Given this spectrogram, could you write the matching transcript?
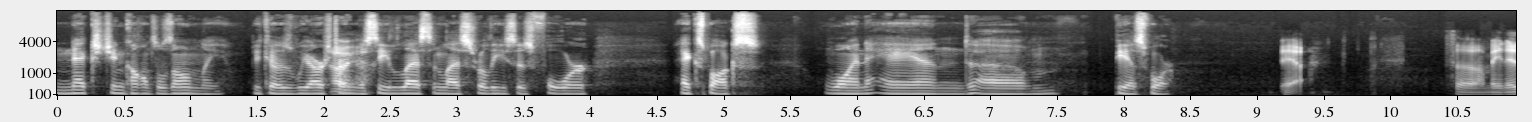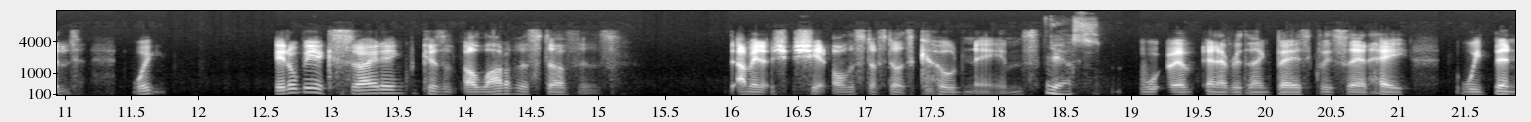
next gen consoles only. Because we are oh, starting yeah. to see less and less releases for Xbox One and um, PS4. Yeah. So I mean, it we it'll be exciting because a lot of this stuff is. I mean, sh- shit, all this stuff still has code names Yes. w- and everything. Basically, said, "Hey, we've been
